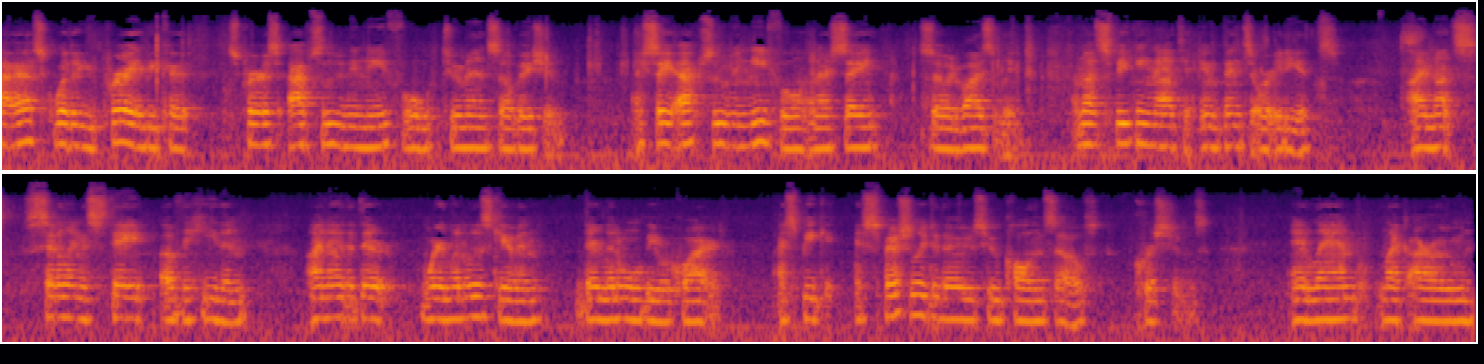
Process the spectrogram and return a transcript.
I ask whether you pray because prayer is absolutely needful to a man's salvation. I say absolutely needful, and I say so advisedly. I'm not speaking now to infants or idiots. I am not s- settling the state of the heathen. I know that there, where little is given, there little will be required. I speak especially to those who call themselves Christians. In a land like our own,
